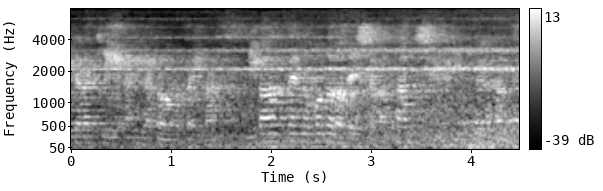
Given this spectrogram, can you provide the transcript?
いただきありがとうございます。2番線の小園列車は3時分発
